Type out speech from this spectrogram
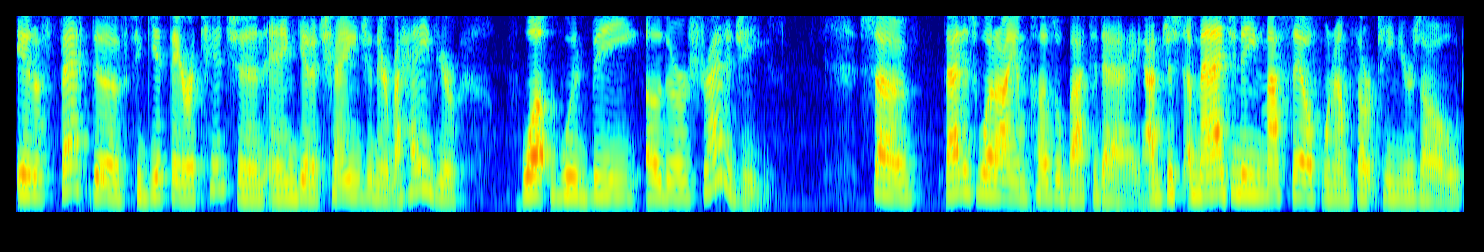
ineffective to get their attention and get a change in their behavior, what would be other strategies? So that is what I am puzzled by today. I'm just imagining myself when I'm 13 years old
